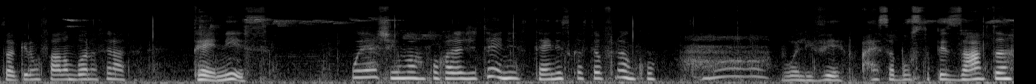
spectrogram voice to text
Só que não falam Bona Serata. Tênis? Ué, achei uma cocada de tênis. Tênis Castel Franco. Vou ali ver. Ah, essa bolsa pesada.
